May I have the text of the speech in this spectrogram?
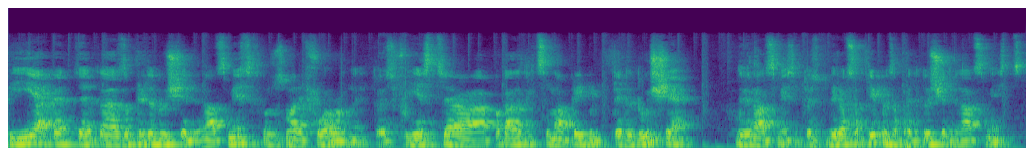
PE, опять это за предыдущие 12 месяцев нужно смотреть форвардный. То есть есть э, показатель цена-прибыль предыдущие 12 месяцев. То есть берется прибыль за предыдущие 12 месяцев.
